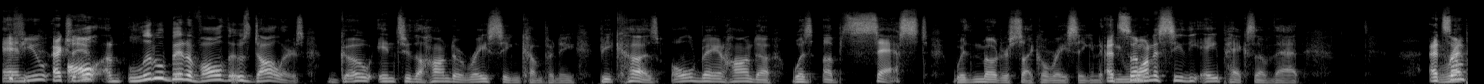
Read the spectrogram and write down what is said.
And If you actually- all a little bit of all those dollars go into the Honda Racing Company because old man Honda was obsessed with motorcycle racing. And if you some- want to see the apex of that, At some Repsol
